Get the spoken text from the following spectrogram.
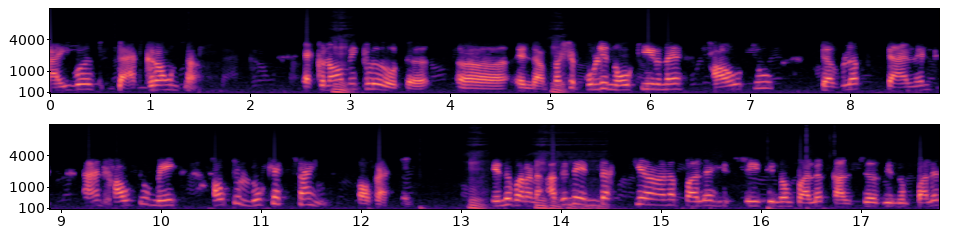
ഡൈവേഴ്സ് ബാക്ക്ഗ്രൗണ്ട്സ് ആണ്. എക്കണോമിക്കൽ തൊട്ട് എല്ലാം. പക്ഷെ പുള്ളി നോക്കിയിരുന്ന how to develop talent and how to make how to look at signs of acting എന്ന് പറയുന്നത് അതിന് എന്തൊക്കെയാണ് പല ഹിസ്റ്ററീസിൽ നിന്നും പല കൾച്ചേഴ്സിൽ നിന്നും പല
